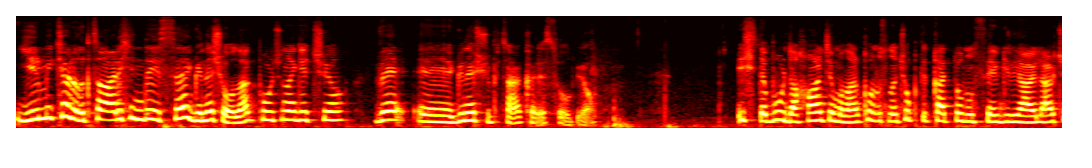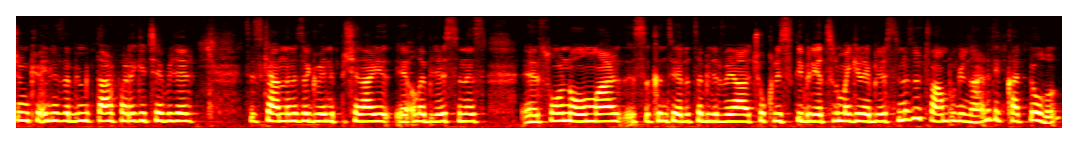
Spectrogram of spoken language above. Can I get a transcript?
22 Aralık tarihinde ise Güneş Oğlak Burcu'na geçiyor ve e, Güneş Jüpiter karesi oluyor. İşte burada harcamalar konusunda çok dikkatli olun sevgili yaylar. Çünkü elinize bir miktar para geçebilir. Siz kendinize güvenip bir şeyler e, alabilirsiniz. E, sonra onlar sıkıntı yaratabilir veya çok riskli bir yatırıma girebilirsiniz. Lütfen bugünlerde dikkatli olun.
